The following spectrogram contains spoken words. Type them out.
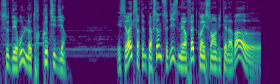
se déroule notre quotidien. Et c'est vrai que certaines personnes se disent, mais en fait quand ils sont invités là-bas, euh,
